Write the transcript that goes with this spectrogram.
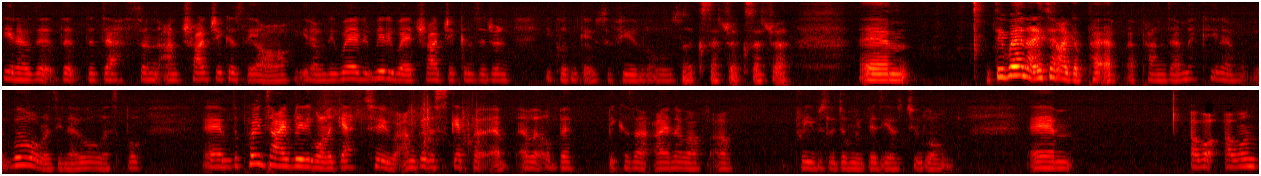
you know the, the the deaths and and tragic as they are, you know they were really were tragic considering you couldn't go to funerals and etc etc um they weren't anything like a, a, a pandemic you know we already know all this but um the point i really want to get to i'm going to skip a, a, a, little bit because i, I know I've, I've previously done my videos too long um I, wa I want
